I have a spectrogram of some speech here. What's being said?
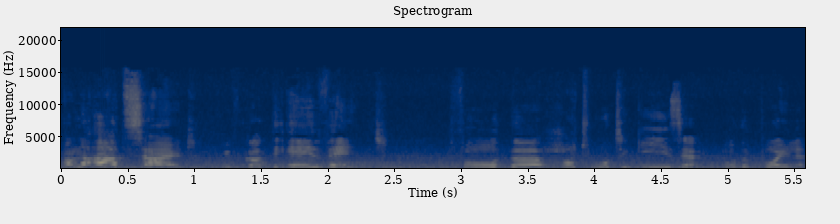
On the outside, we've got the air vent for the hot water geyser or the boiler.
